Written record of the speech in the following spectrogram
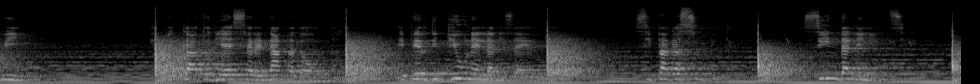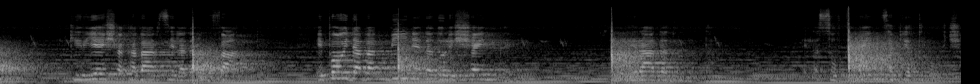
Qui il peccato di essere nata donna e per di più nella miseria si paga subito, sin dall'inizio. E chi riesce a cavarsela da infante e poi da bambina ed adolescente prenderà ad adulta la sofferenza più atroce.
